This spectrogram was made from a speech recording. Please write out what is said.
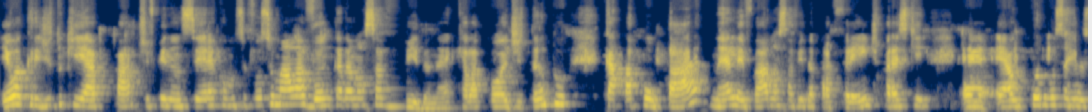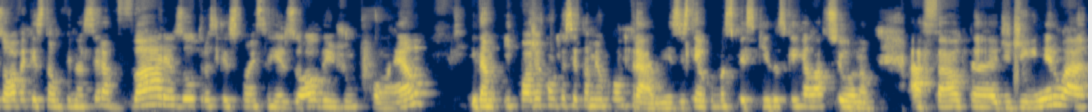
eu acredito que a parte financeira é como se fosse uma alavanca da nossa vida, né? Que ela pode tanto catapultar, né? Levar a nossa vida para frente. Parece que é, é algo quando você resolve a questão financeira, várias outras questões se resolvem junto com ela. E, da, e, pode acontecer também o contrário. Existem algumas pesquisas que relacionam a falta de dinheiro a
